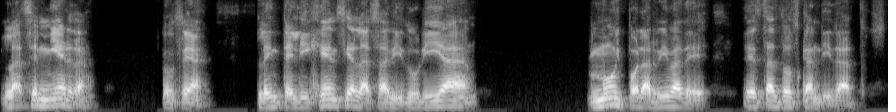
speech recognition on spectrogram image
La hacen mierda. O sea, la inteligencia, la sabiduría, muy por arriba de, estas dos candidatos.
